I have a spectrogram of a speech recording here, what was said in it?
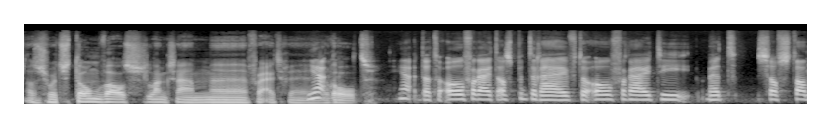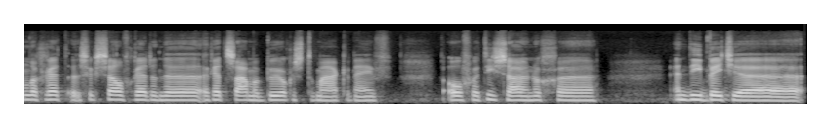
Als een soort stoomwals langzaam uh, vooruitgerold. Ja. ja, dat de overheid als bedrijf, de overheid die met zelfstandig red, zichzelf reddende, redzame burgers te maken heeft. Overheid die zuinig en die een beetje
